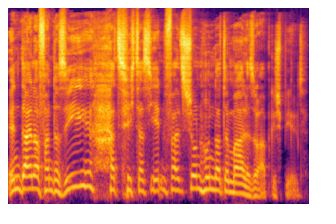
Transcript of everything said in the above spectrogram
In deiner Fantasie hat sich das jedenfalls schon hunderte Male so abgespielt.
